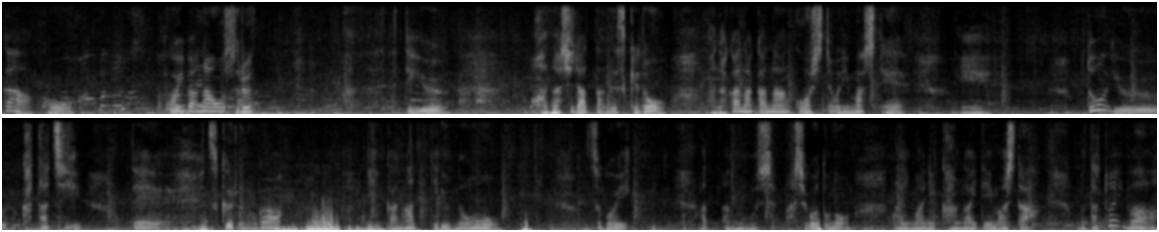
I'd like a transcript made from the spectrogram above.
がこう恋バナをするっていうお話だったんですけど、なかなか難航しておりまして、えー、どういう形で作るのがいいかなっていうのをすごいああの仕事の合間に考えていました。ま例えば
